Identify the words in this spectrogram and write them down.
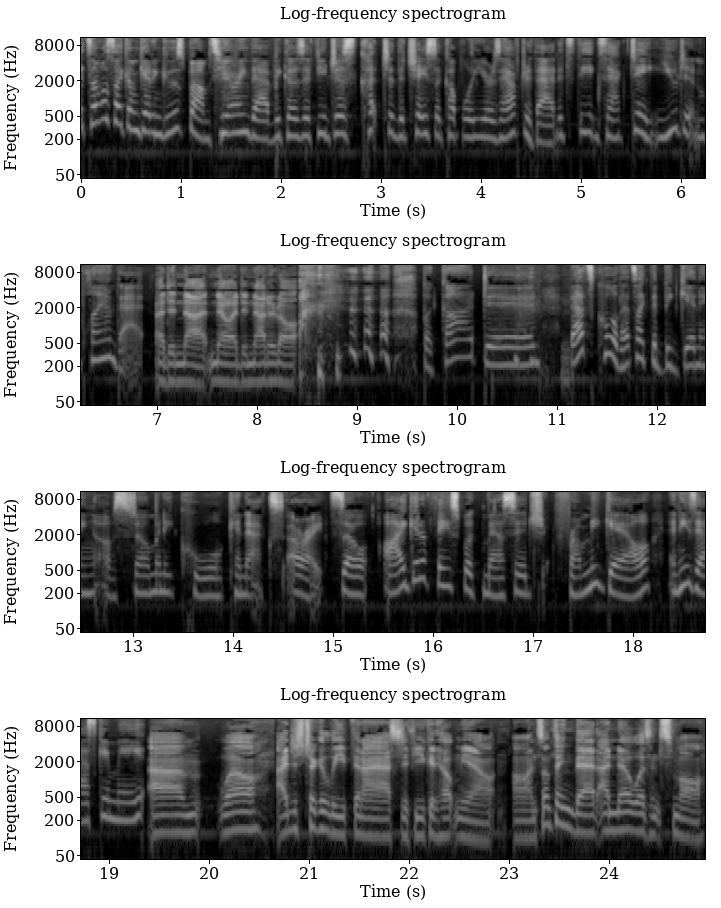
It's almost like I'm getting goosebumps hearing that because if you just cut to the chase a couple of years after that, it's the exact date. You didn't plan that. I did not. No, I did not at all. but God did. That's cool. That's like the beginning of so many cool connects. All right. So I get a Facebook message from Miguel, and he's asking me. Um, well, I just took a leap and I asked if you could help me out on something that I know wasn't small,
